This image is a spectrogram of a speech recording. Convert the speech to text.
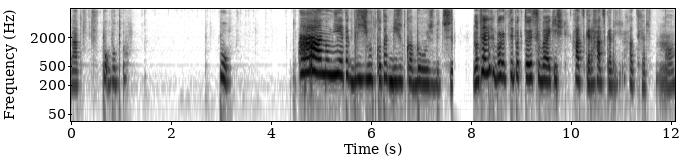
Lat. Pu, pu, pu. Pu. A, no nie, tak bliziutko, tak bliziutko, było już by trzy. No ten chyba typek to jest chyba jakiś hacker, hacker, hacker, no.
